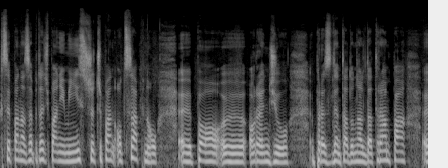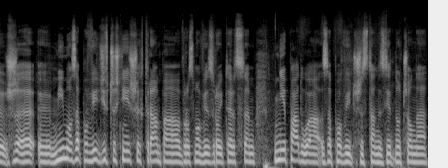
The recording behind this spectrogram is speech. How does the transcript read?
chcę pana zapytać, panie ministrze, czy pan odsapnął e, po e, orędziu prezydenta Donalda Trumpa, e, że mimo zapowiedzi wcześniejszych Trumpa w rozmowie z Reutersem nie padła zapowiedź, że Stany Zjednoczone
